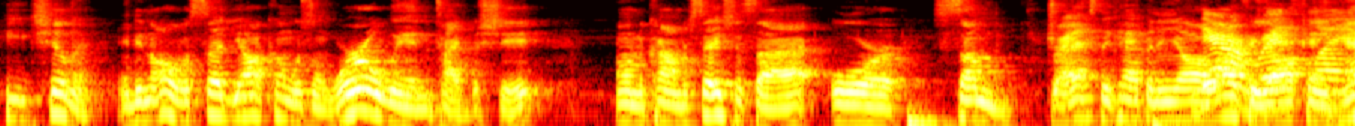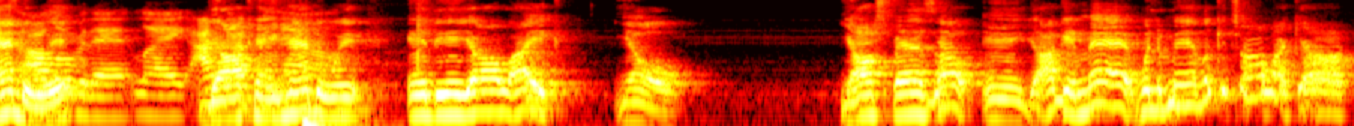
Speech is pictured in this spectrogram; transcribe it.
He chilling. And then all of a sudden y'all come with some whirlwind type of shit on the conversation side or some drastic happen in y'all There life and y'all can't handle all it over that. Like I, y'all can't handle it, and then y'all like, yo, y'all spaz out, and y'all get mad when the man look at y'all like y'all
